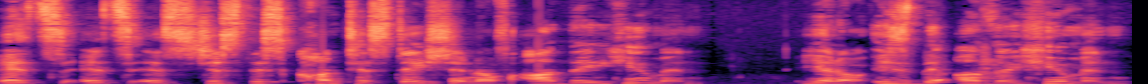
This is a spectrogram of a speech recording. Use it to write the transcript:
it's it's it's just this contestation of are they human? You know, is the other human?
